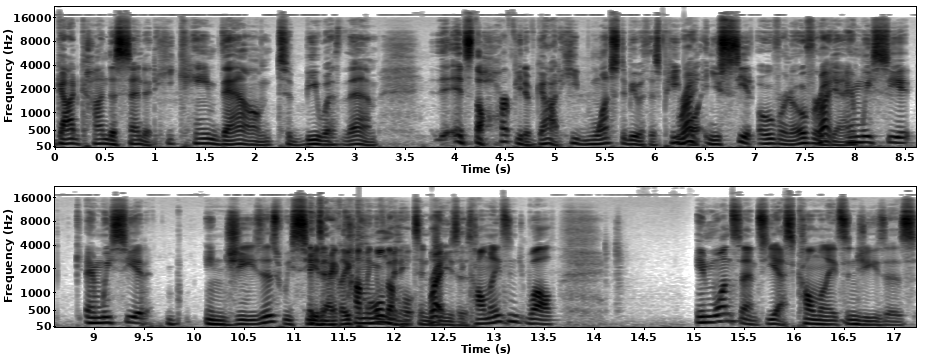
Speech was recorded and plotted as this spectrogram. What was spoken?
God condescended. He came down to be with them. It's the heartbeat of God. He wants to be with his people, Right. and you see it over and over right. again. And we see it, and we see it in Jesus. We see Exactly. it in the coming of the whole, in right, Jesus. It culminates in well. In one sense, yes, culminates in Jesus.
